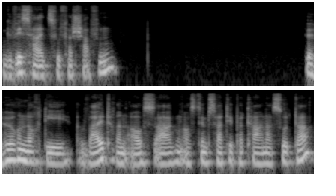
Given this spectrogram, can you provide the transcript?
Gewissheit zu verschaffen. Wir hören noch die weiteren Aussagen aus dem Satipatthana Sutta.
